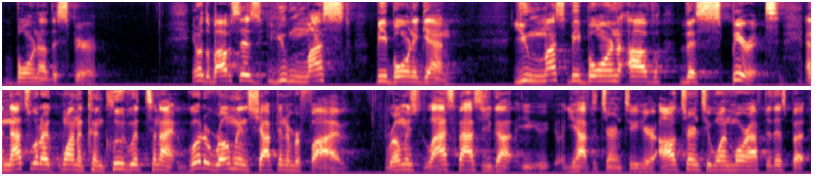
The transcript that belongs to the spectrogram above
born of the Spirit. You know, the Bible says you must be born again. You must be born of the Spirit. And that's what I want to conclude with tonight. Go to Romans chapter number 5. Romans, last passage you got you, you have to turn to here. I'll turn to one more after this, but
